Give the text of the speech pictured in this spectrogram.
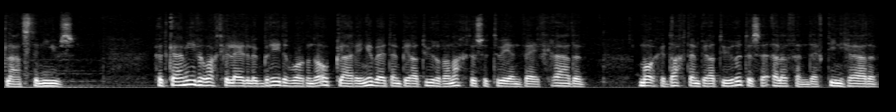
Het laatste nieuws. Het KMI verwacht geleidelijk breder wordende opklaringen bij temperaturen van 8 tussen 2 en 5 graden. Morgen dagtemperaturen tussen 11 en 13 graden.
